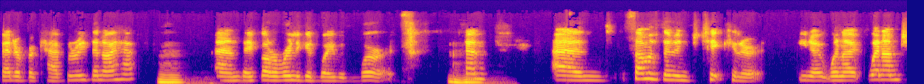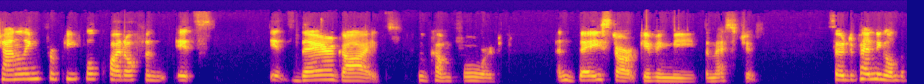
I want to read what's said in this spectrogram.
better vocabulary than I have, mm-hmm. and they've got a really good way with words. Mm-hmm. and and some of them in particular, you know, when I when I'm channeling for people, quite often it's it's their guides who come forward and they start giving me the messages. So depending on the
